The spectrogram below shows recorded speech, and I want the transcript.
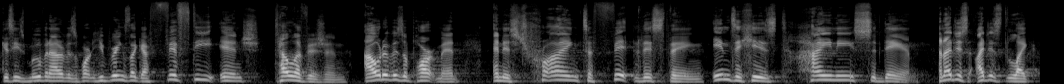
because he's moving out of his apartment, he brings like a 50 inch television out of his apartment and is trying to fit this thing into his tiny sedan. And I just, I just like,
